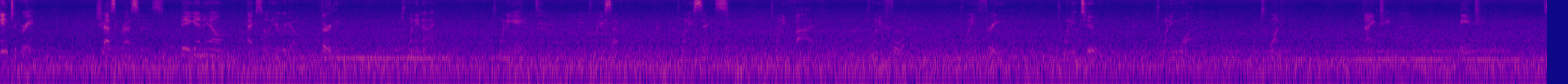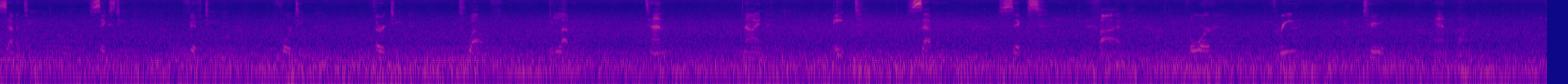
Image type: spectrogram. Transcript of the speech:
Integrate. Chest presses. Big inhale. Exhale. Here we go. 30, 29, 28, 27, 26, 25, 24, 23, 22, 21, 20, 19, 18, 17, 16, 15, 14, 13, 12, 11, 10, 9, 8, 7, 6, 5, 4, 3, 2, and 1.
